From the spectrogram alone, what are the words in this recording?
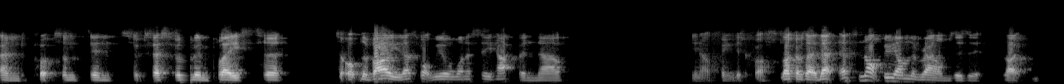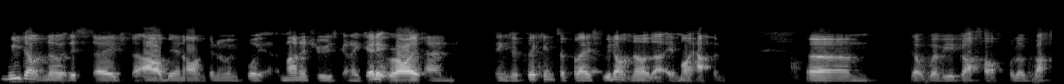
and put something successful in place to to up the value. That's what we all want to see happen now. You know, fingers crossed. Like I said, that that's not beyond the realms, is it? Like we don't know at this stage that Albion aren't going to employ a manager who's going to get it right and things are clicking into place. We don't know that it might happen. Um, whether you're glass half full or glass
